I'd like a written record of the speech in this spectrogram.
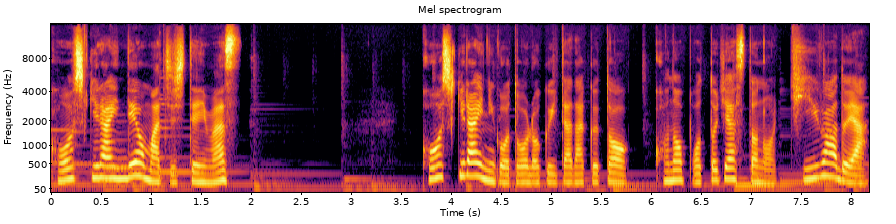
公式 LINE でお待ちしています。公式 LINE にご登録いただくと、このポッドキャストのキーワードや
